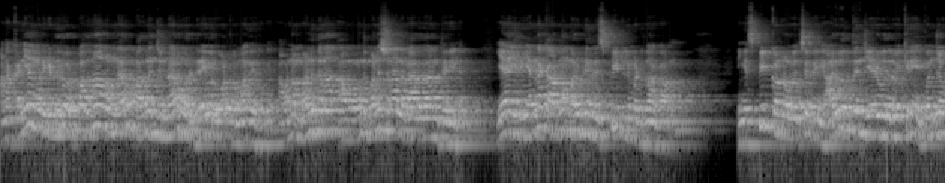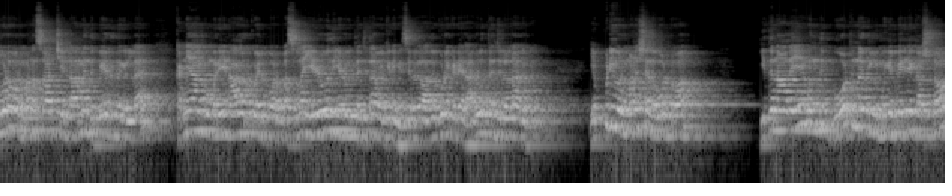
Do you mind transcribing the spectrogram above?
ஆனால் கன்னியாகுமரி கிட்டத்தட்ட ஒரு பதினாலு மணி நேரம் பதினஞ்சு மணி நேரம் ஒரு டிரைவர் ஓட்டுற மாதிரி இருக்குது அவனா மனிதனா அவன் வந்து மனுஷனா இல்லை வேறு ஏதாவது தெரியல. ஏன் இது என்ன காரணம்? மறுபடியும் இந்த ஸ்பீட் லிமிட் தான் காரணம். நீங்கள் ஸ்பீட் கண்ட்ரோல் வச்சுருக்கீங்க அறுபத்தஞ்சு எழுபதில் வைக்கிறீங்க. கொஞ்சம் கூட ஒரு மனசாட்சி இல்லாமல் இந்த பேருந்துகளில் கன்னியாகுமரி நாகர்கோவில் போகிற பஸ்லாம் எழுபது எழுபத்தஞ்சு தான் வைக்கிறீங்க. சிலது அது கூட கிடையாது. அறுபத்தஞ்சிலலாம் இருக்குது எப்படி ஒரு மனுஷன் அதை ஓட்டுவான்? இதனாலேயே வந்து ஓட்டுநர்கள் மிகப்பெரிய கஷ்டம்.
